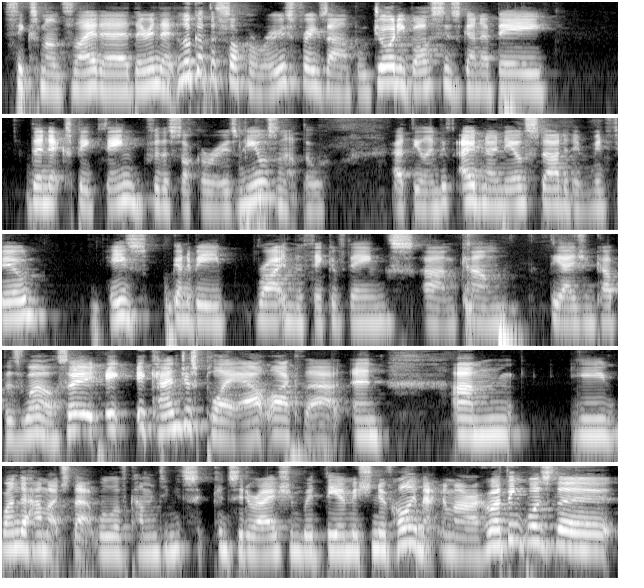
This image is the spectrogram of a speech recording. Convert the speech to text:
six months later, they're in there. Look at the Socceroos, for example. Jordy Bos is going to be the next big thing for the Socceroos, and he wasn't at the at the Olympics. Aiden O'Neill started in midfield. He's going to be right in the thick of things um, come the Asian Cup as well. So it, it, it can just play out like that. And um, you wonder how much that will have come into consideration with the omission of Holly McNamara, who I think was the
